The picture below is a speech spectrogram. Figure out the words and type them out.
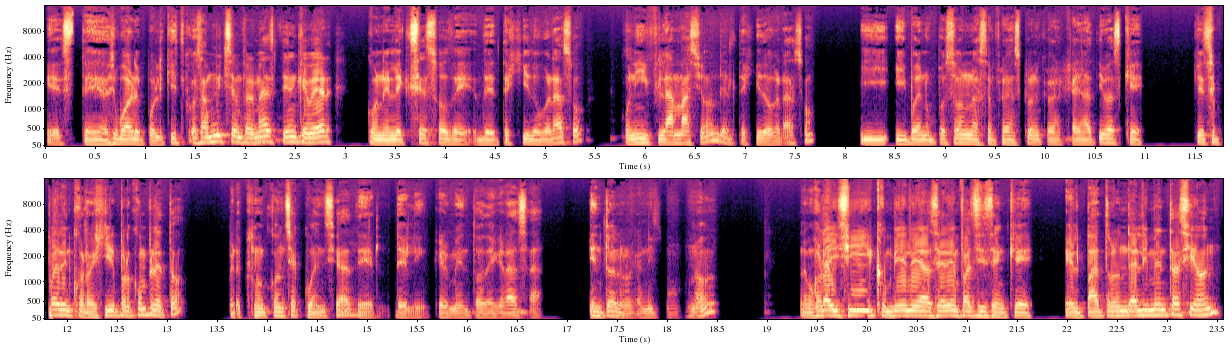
este, ovario poliquístico, o sea, muchas enfermedades tienen que ver con el exceso de, tejido graso, con inflamación del tejido graso. Y, bueno, pues son las enfermedades crónicas degenerativas que, que se pueden corregir por completo, pero con consecuencia del, del incremento de grasa en todo el organismo, ¿no? A lo mejor ahí sí conviene hacer énfasis en que el patrón de alimentación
